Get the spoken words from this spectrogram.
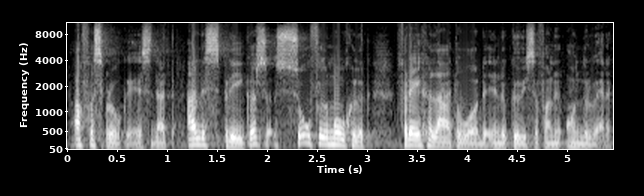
Afgesproken is dat alle sprekers zoveel mogelijk vrijgelaten worden in de keuze van hun onderwerp.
